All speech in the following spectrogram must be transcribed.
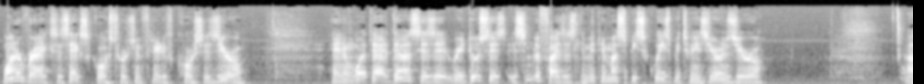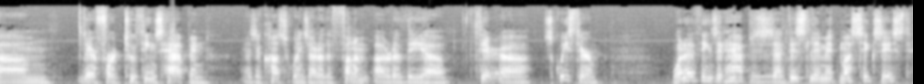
1 over x as x goes towards infinity, of course, is 0. And what that does is it reduces, it simplifies this limit. It must be squeezed between 0 and 0. Um, therefore, two things happen as a consequence out of the, out of the uh, uh, squeeze theorem. One of the things that happens is that this limit must exist,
